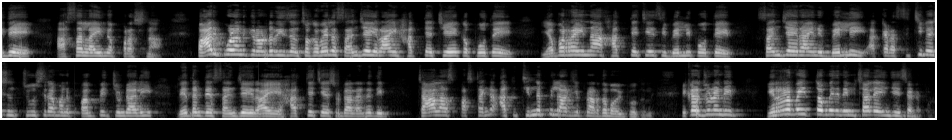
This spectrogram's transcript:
ఇదే అసలైన ప్రశ్న. పారిపోవడానికి రెండు రీజన్స్ ఒకవేళ సంజయ్ రాయ్ హత్య చేయకపోతే ఎవరైనా హత్య చేసి వెళ్ళిపోతే సంజయ్ రాయ్ని వెళ్ళి అక్కడ సిచ్యువేషన్ చూసిరా మనకు పంపించి ఉండాలి లేదంటే సంజయ్ రాయ్ హత్య చేసి ఉండాలి అనేది చాలా స్పష్టంగా అతి చిన్న చెప్పిన అర్థం అర్థమైపోతుంది ఇక్కడ చూడండి ఇరవై తొమ్మిది నిమిషాలు ఏం చేశాడు అప్పుడు?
